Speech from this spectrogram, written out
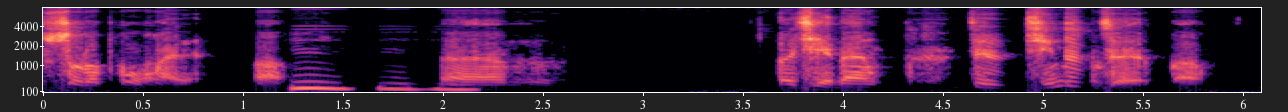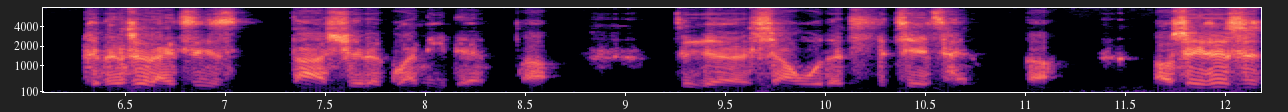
受到破坏了啊。嗯嗯嗯。而且呢，这行动者啊，可能是来自大学的管理的啊，这个校务的阶层啊啊，所以这是。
